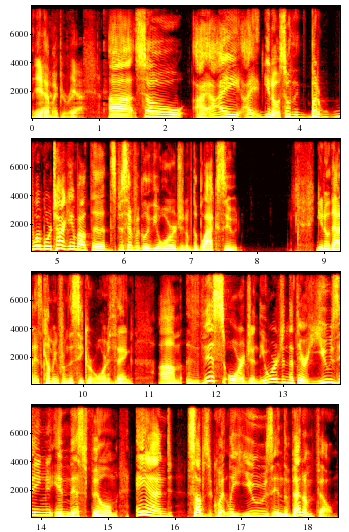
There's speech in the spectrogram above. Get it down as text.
I think Yeah, that might be right. yeah. Uh, so I, I, I, you know, so, the, but when we're talking about the specifically the origin of the black suit, you know, that is coming from the Secret War thing. Um, this origin, the origin that they're using in this film and subsequently use in the Venom film,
